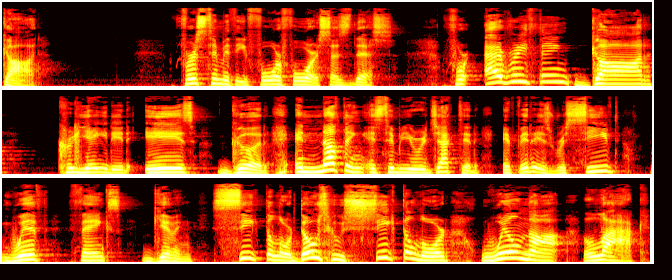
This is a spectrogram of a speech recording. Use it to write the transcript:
God. 1 Timothy 4 4 says this For everything God created is good, and nothing is to be rejected if it is received with thanksgiving. Seek the Lord. Those who seek the Lord will not lack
